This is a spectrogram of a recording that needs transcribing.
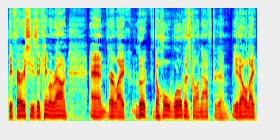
The Pharisees, they came around and they're like, look, the whole world has gone after him. You know, like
